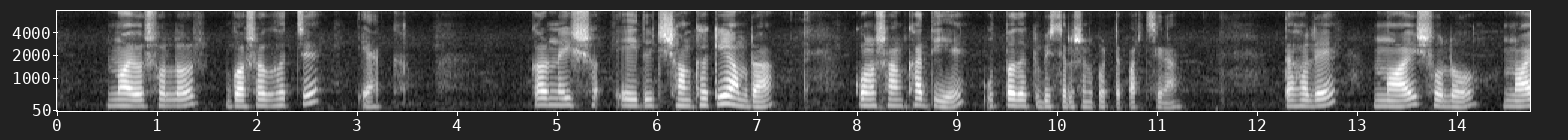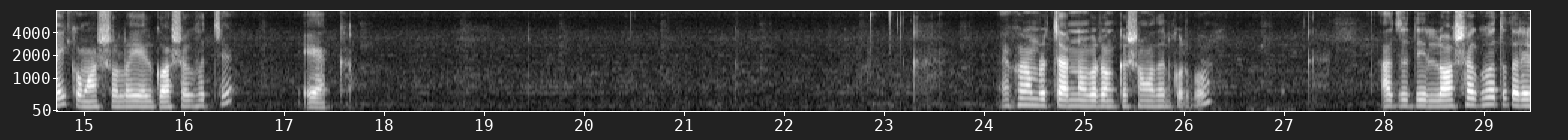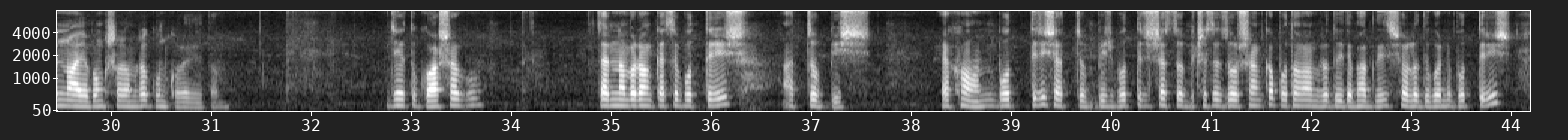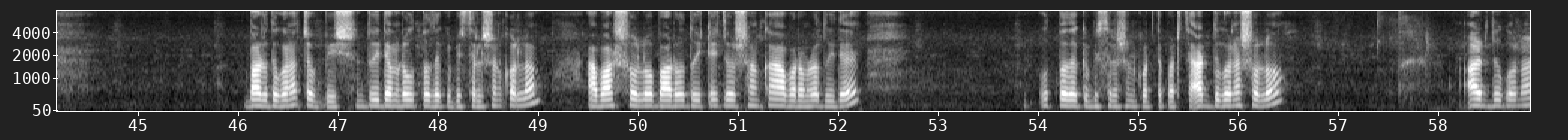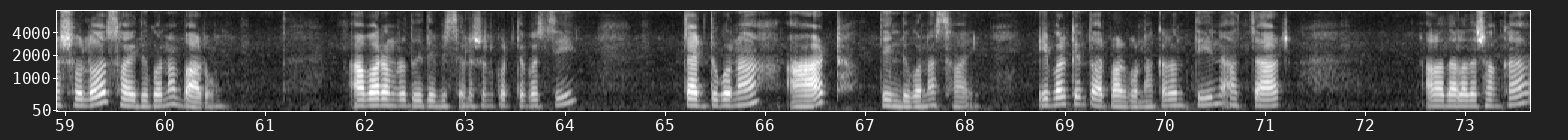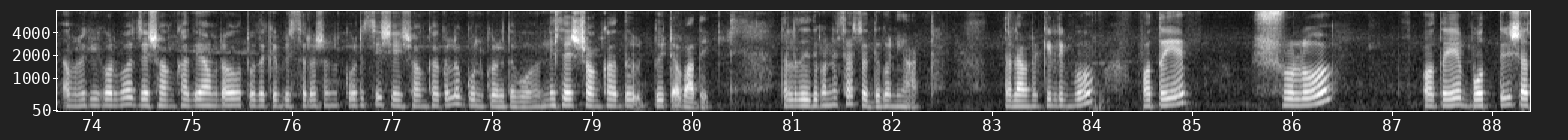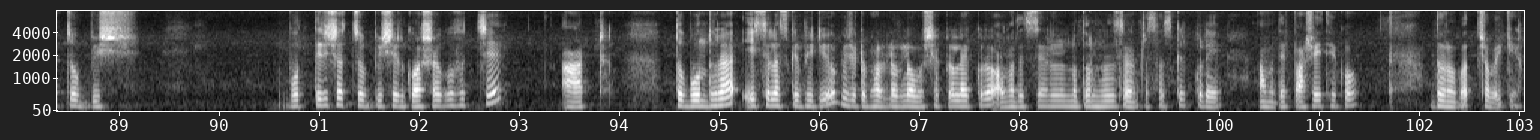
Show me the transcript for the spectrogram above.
নয় ও ষোলোর গসাগ হচ্ছে এক। কারণ এই এই দুইটি সংখ্যাকে আমরা কোনো সংখ্যা দিয়ে উৎপাদককে বিশ্লেষণ করতে পারছি না। তাহলে নয় ষোলো, নয় কমা ষোলো এর গসাগ হচ্ছে এক। এখন আমরা চার নম্বর অঙ্কের সমাধান করব। আর যদি লসাগু হতো, তাহলে নয় এবং ষোলো আমরা গুণ করে দিতাম। যেহেতু গসাগু চার নম্বর অঙ্ক আছে বত্রিশ আর চব্বিশ। এখন বত্রিশ আর চব্বিশ, বত্রিশ আর চব্বিশ আছে জোর সংখ্যা। প্রথমে আমরা দুইতে ভাগ দিয়েছি, ষোলো দুগুণে বত্রিশ, বারো দুগুণা চব্বিশ। দুই দিয়ে আমরা উৎপাদকে বিশ্লেষণ করলাম। আবার ষোলো, বারো দুইটাই জোর সংখ্যা, আবার আমরা দুই উৎপাদকে বিশ্লেষণ করতে পারছে। আট দুগোনা ষোলো, আট দুগোনা ষোলো, ছয় দুগোনা বারো। আবার আমরা দুই দিয়ে বিশ্লেষণ করতে পারছি। চার দুগোনা আট, তিন দুগোনা ছয়। এবার কিন্তু আর পারব না, কারণ তিন আর চার আলাদা আলাদা সংখ্যা। আমরা কি করব? যে সংখ্যা দিয়ে আমরা উৎপাদকে বিশ্লেষণ করেছি, সেই সংখ্যাগুলো গুণ করে দেবো। নিচের সংখ্যা দুইটা বাদে। তাহলে দুই দুগুণে চার চার দুগুণে আট। তাহলে আমরা কি লিখব? অতএব ষোলো, অতএব বত্রিশ আর চব্বিশ। বত্রিশ আর চব্বিশের গসাগু হচ্ছে আট। তো বন্ধুরা, এই ছিল আজকের ভিডিও। ভিডিওটা ভালো লাগলে অবশ্যই একটা লাইক করো। আমাদের চ্যানেল নতুন হলে চ্যানেলটা সাবস্ক্রাইব করে আমাদের পাশেই থেকো। ধন্যবাদ সবাইকে।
